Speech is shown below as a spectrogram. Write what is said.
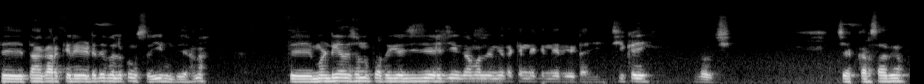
ਤੇ ਤਾਂ ਕਰਕੇ ਰੇਟ ਇਹਦੇ ਬਿਲਕੁਲ ਸਹੀ ਹੁੰਦੇ ਆ, ਹਨਾ? ਤੇ ਮੰਡੀਆਂ ਦੇ ਤੁਹਾਨੂੰ ਪਤਾ ਹੀ ਹੈ ਜੀ, ਜੇ ਇਹ ਜਿਹੀਆਂ ਗਾਵਾਂ ਲੈਣੀਆਂ ਤਾਂ ਕਿੰਨੇ ਕਿੰਨੇ ਰੇਟ ਆ ਜੀ। ਠੀਕ ਹੈ ਜੀ? ਲਓ ਜੀ। ਚੈੱਕ ਕਰ ਸਕਦੇ ਹੋ।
